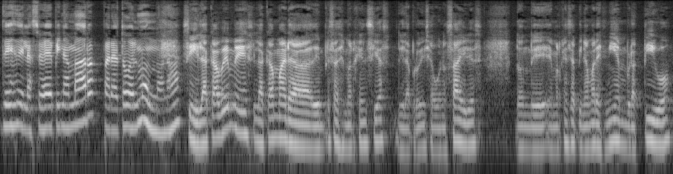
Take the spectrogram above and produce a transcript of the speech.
desde la ciudad de Pinamar para todo el mundo, ¿no? Sí, la ACADEM es la Cámara de Empresas de Emergencias de la provincia de Buenos Aires, donde Emergencia Pinamar es miembro activo.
